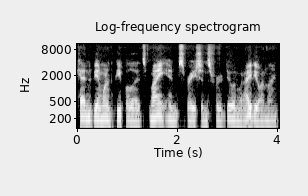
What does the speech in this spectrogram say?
Ken to being one of the people that's my inspirations for doing what I do online.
